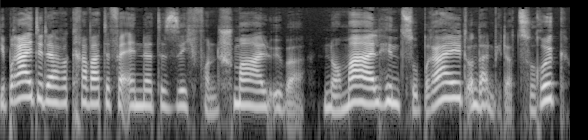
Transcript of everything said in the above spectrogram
Die Breite der Krawatte veränderte sich von schmal über normal hin zu breit und dann wieder zurück.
